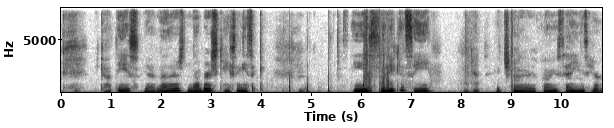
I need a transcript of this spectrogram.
We got these. Yeah, letters, numbers, games, and music these, and you can see the various settings here.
